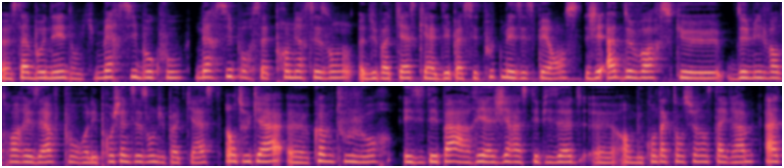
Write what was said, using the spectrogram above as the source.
euh, s'abonner. Donc merci beaucoup. Merci pour cette première saison du podcast qui a dépassé toutes mes espérances. J'ai hâte de voir ce que 2023 réserve pour les prochaines saisons du podcast. En tout cas euh, comme toujours n'hésitez pas à réagir à cet épisode euh, en me contactant sur Instagram at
